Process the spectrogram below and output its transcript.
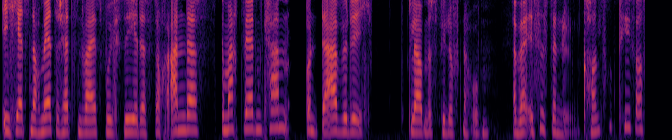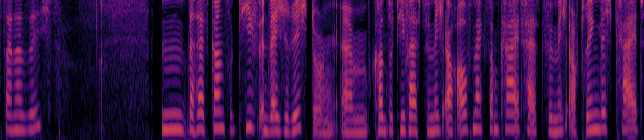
ich jetzt noch mehr zu schätzen weiß, wo ich sehe, dass es auch anders gemacht werden kann. Und da würde ich glauben, ist viel Luft nach oben. Aber ist es denn konstruktiv aus deiner Sicht? Mm, was heißt konstruktiv? In welche Richtung? Ähm, konstruktiv heißt für mich auch Aufmerksamkeit, heißt für mich auch Dringlichkeit.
